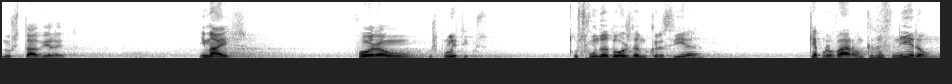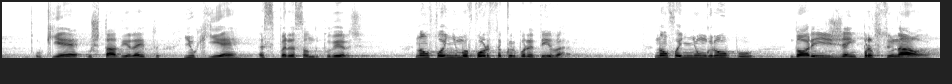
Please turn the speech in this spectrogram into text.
no Estado de Direito. E mais, foram os políticos, os fundadores da democracia, que aprovaram, que definiram o que é o Estado de Direito e o que é a separação de poderes. Não foi nenhuma força corporativa, não foi nenhum grupo de origem profissional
